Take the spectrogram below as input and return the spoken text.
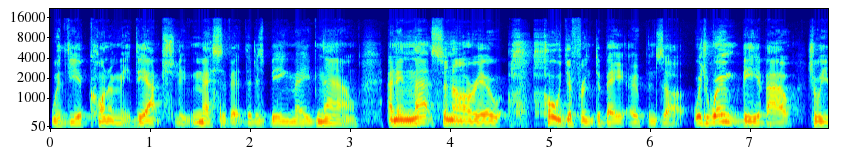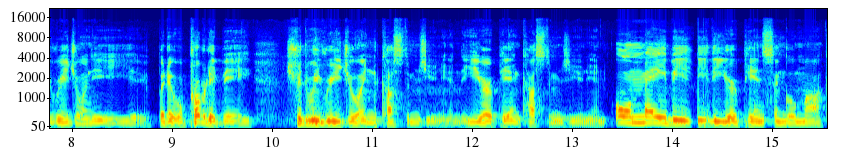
with the economy, the absolute mess of it that is being made now. And in that scenario, a whole different debate opens up, which won't be about should we rejoin the EU, but it will probably be should we rejoin the customs union, the European customs union, or maybe the European single market?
